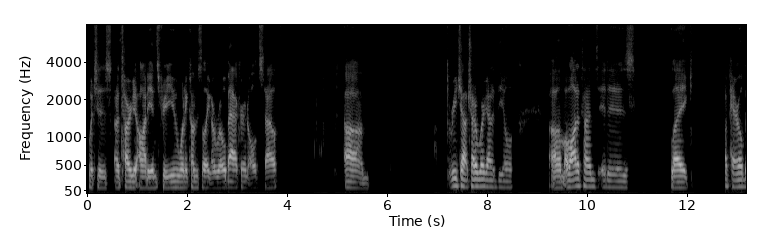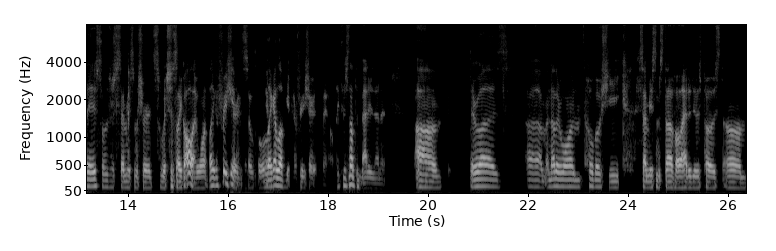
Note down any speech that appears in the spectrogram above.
which is a target audience for you when it comes to like a rowback or an old South. Um, reach out, try to work out a deal. Um, a lot of times it is like apparel based, so just send me some shirts, which is like all I want. Like a free shirt is so cool. Yeah. Like I love getting a free shirt in the mail. Like there's nothing better than it. Um, there was um, another one, Hobo Chic, sent me some stuff. All I had to do was post. Um,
